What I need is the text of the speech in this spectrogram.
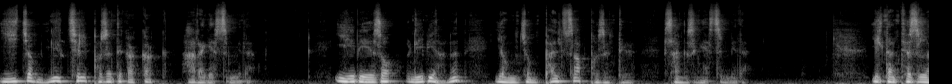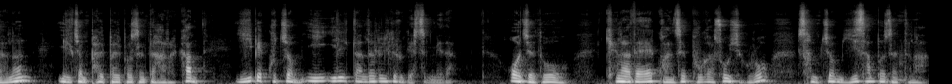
2.17% 각각 하락했습니다. 이에 비해서 리비아는 0.84% 상승했습니다. 일단 테슬라는 1.88% 하락한 209.21달러를 기록했습니다. 어제도 캐나다의 관세 부과 소식으로 3.23%나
